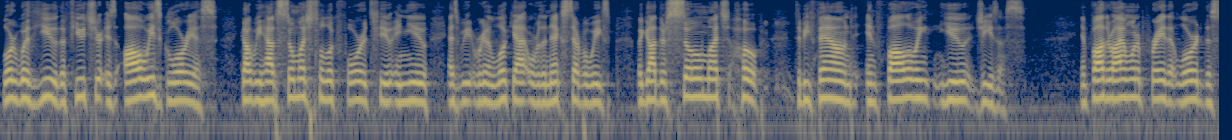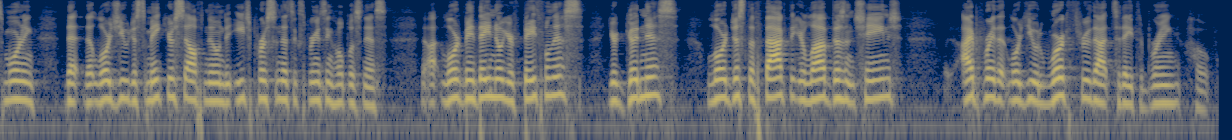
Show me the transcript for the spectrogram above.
Lord, with you, the future is always glorious. God, we have so much to look forward to in you as we, we're going to look at over the next several weeks. But God, there's so much hope to be found in following you, Jesus. And Father, I want to pray that, Lord, this morning, that, that Lord, you just make yourself known to each person that's experiencing hopelessness. Uh, Lord, may they know your faithfulness your goodness. Lord, just the fact that your love doesn't change. I pray that, Lord, you would work through that today to bring hope.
